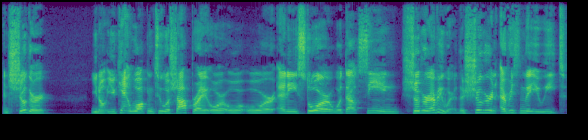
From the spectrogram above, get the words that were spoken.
And sugar you know, you can't walk into a shop right or, or, or any store without seeing sugar everywhere. There's sugar in everything that you eat.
